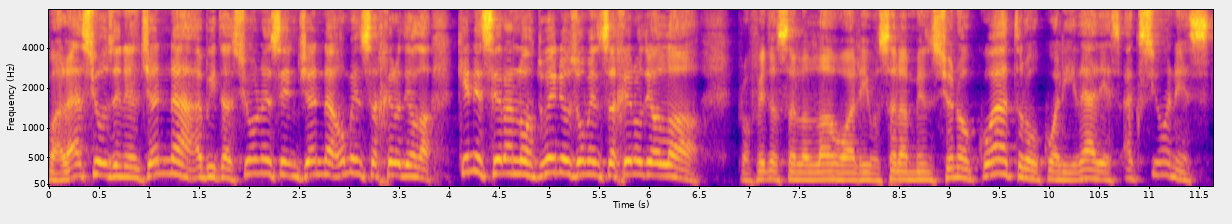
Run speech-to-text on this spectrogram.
Palacios en el Jannah, habitaciones en Jannah, oh mensajero de Allah. ¿Quiénes serán los dueños, oh mensajero de Allah? Profeta sallallahu alaihi wasallam mencionó cuatro cualidades, acciones.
